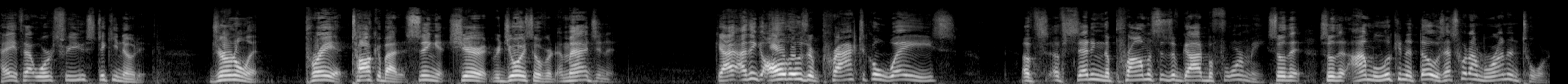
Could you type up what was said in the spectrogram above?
Hey, if that works for you, sticky note it. Journal it, pray it, talk about it, sing it, share it, rejoice over it, imagine it. Okay, I think all those are practical ways of, of setting the promises of God before me so that, so that I'm looking at those. That's what I'm running toward.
